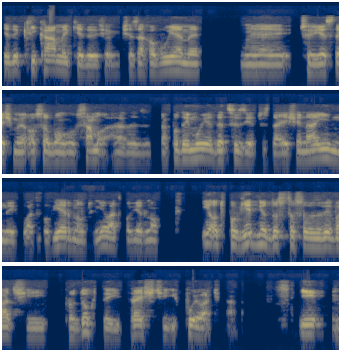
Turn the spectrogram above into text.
kiedy klikamy, kiedy się, zachowujemy, czy jesteśmy osobą, samo, która podejmuje decyzje, czy zdaje się na innych, łatwowierną, czy niełatwowierną, i odpowiednio dostosowywać i produkty, i treści, i wpływać na to. I e,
